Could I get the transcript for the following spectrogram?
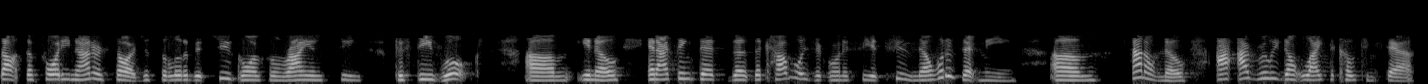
thought the 49ers saw it just a little bit too, going from Ryan to, to Steve Wilks. Um, you know, and I think that the, the Cowboys are going to see it too. Now, what does that mean? Um, I don't know. I, I really don't like the coaching staff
